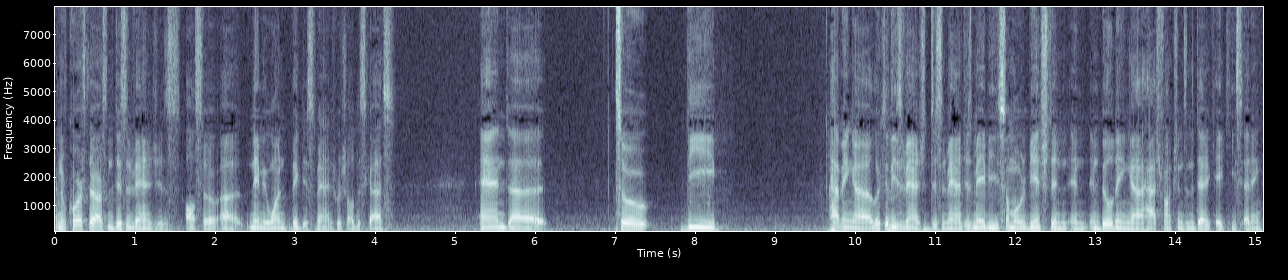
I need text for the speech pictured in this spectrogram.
And of course, there are some disadvantages also, uh, namely one big disadvantage, which I'll discuss. And uh, so the having uh, looked at these advantages and disadvantages, maybe someone would be interested in, in, in building uh, hash functions in the dedicated key setting.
